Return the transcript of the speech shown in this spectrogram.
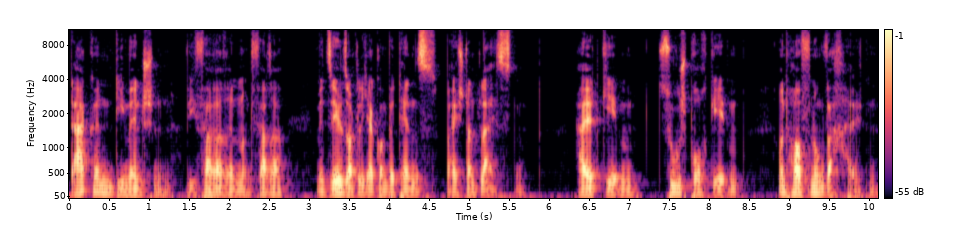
Da können die Menschen wie Pfarrerinnen und Pfarrer mit seelsorglicher Kompetenz Beistand leisten, Halt geben, Zuspruch geben und Hoffnung wachhalten.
